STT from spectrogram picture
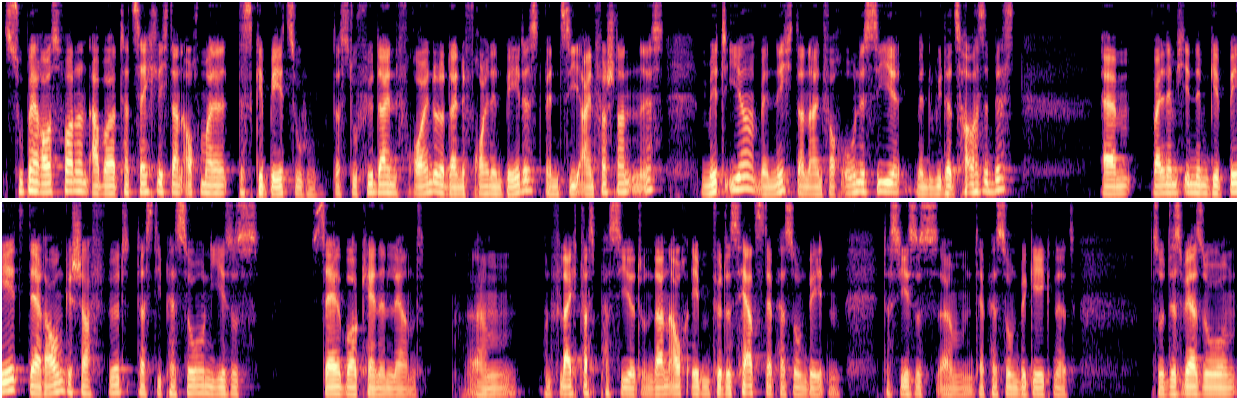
super herausfordernd, aber tatsächlich dann auch mal das Gebet suchen, dass du für deinen Freund oder deine Freundin betest, wenn sie einverstanden ist, mit ihr, wenn nicht, dann einfach ohne sie, wenn du wieder zu Hause bist. Ähm, weil nämlich in dem Gebet der Raum geschafft wird, dass die Person Jesus selber kennenlernt. Ähm, und vielleicht was passiert und dann auch eben für das Herz der Person beten, dass Jesus ähm, der Person begegnet. So, das wäre so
